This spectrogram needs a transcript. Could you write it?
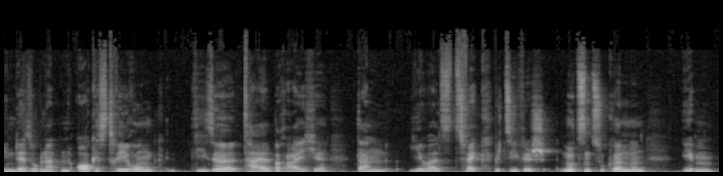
in der sogenannten Orchestrierung diese Teilbereiche dann jeweils zweckspezifisch nutzen zu können, eben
